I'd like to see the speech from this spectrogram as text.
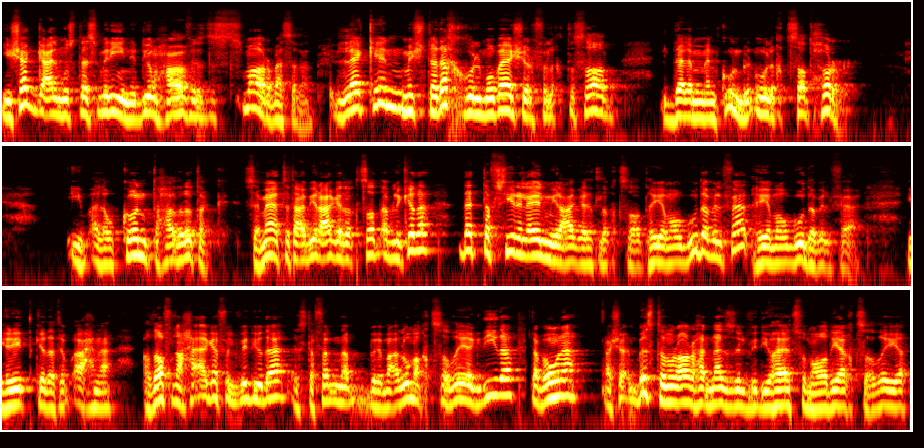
يشجع المستثمرين يديهم حوافز استثمار مثلا. لكن مش تدخل مباشر في الاقتصاد ده لما نكون بنقول اقتصاد حر. يبقى لو كنت حضرتك سمعت تعبير عجلة الاقتصاد قبل كده ده التفسير العلمي لعجلة الاقتصاد. هي موجودة بالفعل هي موجودة بالفعل. يا ريت كده تبقى إحنا اضفنا حاجة في الفيديو ده استفدنا بمعلومة اقتصادية جديدة. تابعونا عشان باستمرار هننزل فيديوهات في مواضيع اقتصادية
